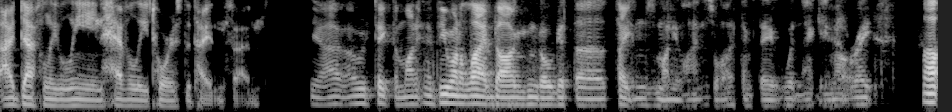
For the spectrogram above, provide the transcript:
I definitely lean heavily towards the Titans side. Yeah, I, I, would take the money. If you want a live dog, you can go get the Titans money line as well. I think they win that game outright. Uh,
